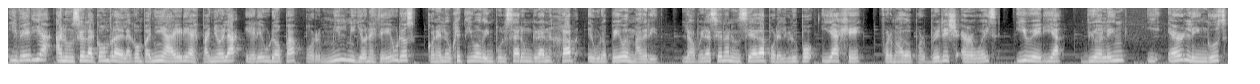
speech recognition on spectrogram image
Iberia anunció la compra de la compañía aérea española Air Europa por mil millones de euros con el objetivo de impulsar un gran hub europeo en Madrid. La operación anunciada por el grupo IAG, formado por British Airways, Iberia, Vueling y Aer Lingus,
